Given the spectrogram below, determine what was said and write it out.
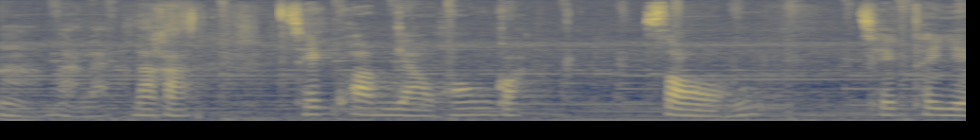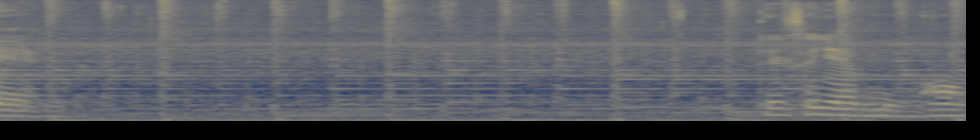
อ่ามาแล้วนะคะ เช็คความยาวห้องก่อน 2. เช็คทะแยง เช็คทะแยงมุมห้อง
